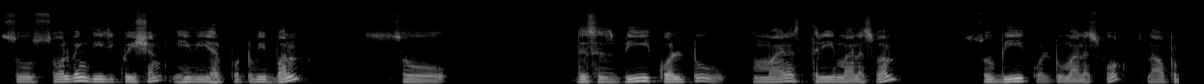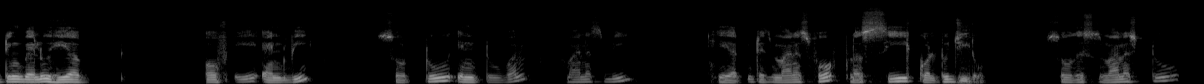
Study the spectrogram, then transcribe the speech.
so solving these equation we, we have put to be 1 so this is b equal to minus 3 minus 1 so b equal to minus 4 now putting value here of a and b. So 2 into 1 minus b. Here it is minus 4 plus c equal to 0 so this is minus 2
